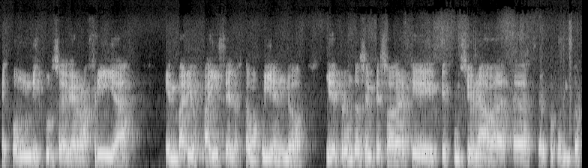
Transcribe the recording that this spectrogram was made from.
es como un discurso de guerra fría, en varios países lo estamos viendo, y de pronto se empezó a ver que, funcionaba hasta cierto punto.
